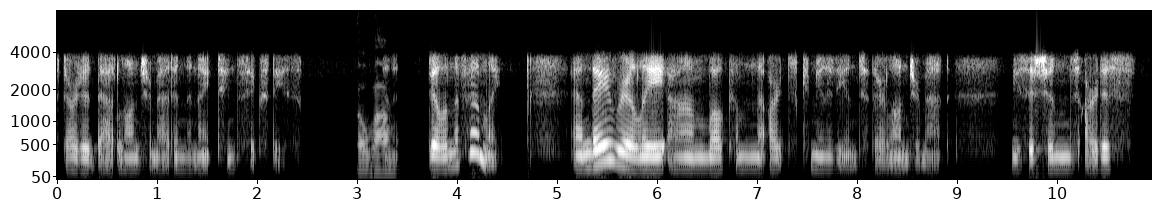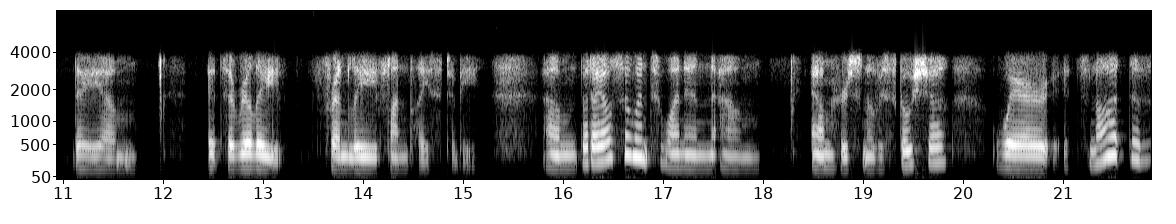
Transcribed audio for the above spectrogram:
started that laundromat in the 1960s. Oh wow! still in the family and they really um, welcome the arts community into their laundromat. Musicians, artists, they um, it's a really friendly, fun place to be. Um, but I also went to one in um, Amherst, Nova Scotia, where it's not the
